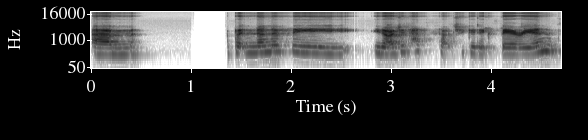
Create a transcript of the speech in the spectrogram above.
Um, but none of the you know, I just had such a good experience.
